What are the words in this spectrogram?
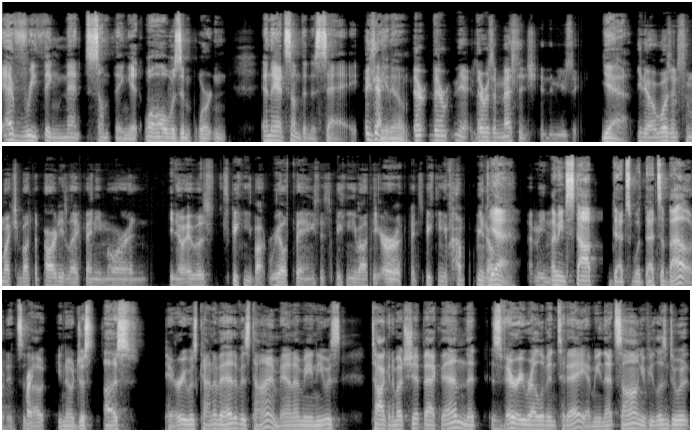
everything meant something. It all was important, and they had something to say. Exactly. You know. There, there, yeah, there was a message in the music. Yeah. You know, it wasn't so much about the party life anymore, and you know, it was speaking about real things and speaking about the earth and speaking about, you know, Yeah. I mean, I mean, stop. That's what that's about. It's Right. about you know just us. Perry was kind of ahead of his time, man. I mean, he was talking about shit back then that is very relevant today. I mean, that song, if you listen to it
